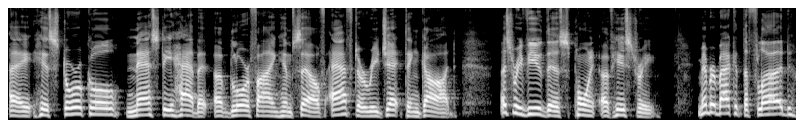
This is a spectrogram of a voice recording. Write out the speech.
a historical, nasty habit of glorifying himself after rejecting God. Let's review this point of history. Remember back at the flood,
